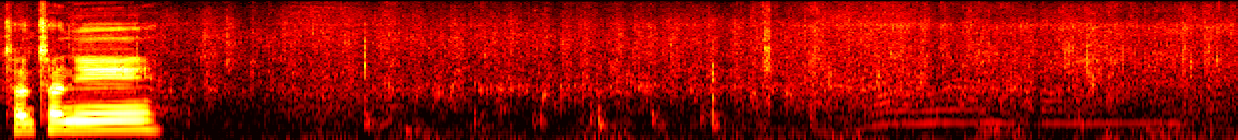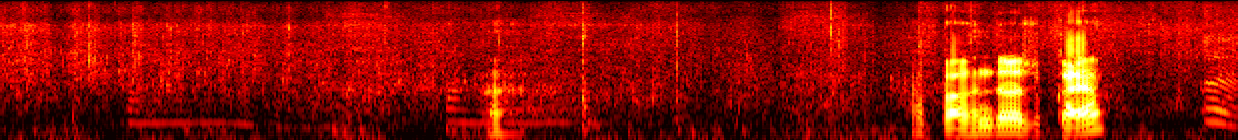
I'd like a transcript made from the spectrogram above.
천천히. 아. 아빠 흔들어 줄까요? 응.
